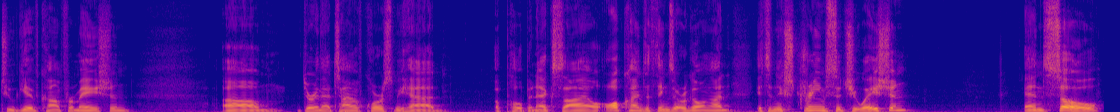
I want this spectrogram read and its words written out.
to give confirmation. Um, during that time, of course, we had a pope in exile, all kinds of things that were going on. It's an extreme situation. And so,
